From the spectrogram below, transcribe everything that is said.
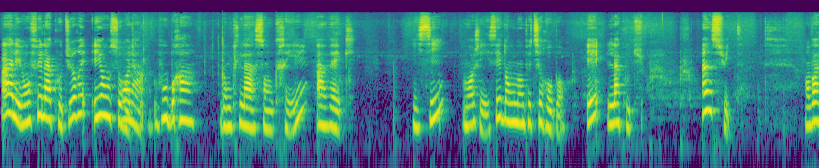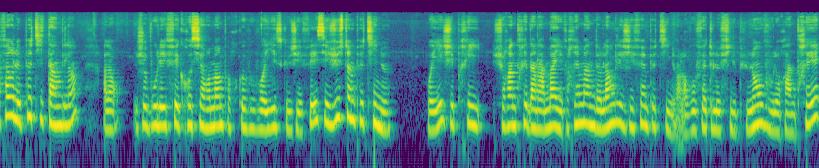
Allez, on fait la couture et on se voilà, Vos bras, donc là, sont créés avec ici, moi j'ai essayé donc mon petit rebord et la couture. Ensuite, on va faire le petit angle. Alors, je vous l'ai fait grossièrement pour que vous voyez ce que j'ai fait. C'est juste un petit nœud. Vous voyez, j'ai pris, je suis rentrée dans la maille vraiment de l'angle et j'ai fait un petit nœud. Alors, vous faites le fil plus long, vous le rentrez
